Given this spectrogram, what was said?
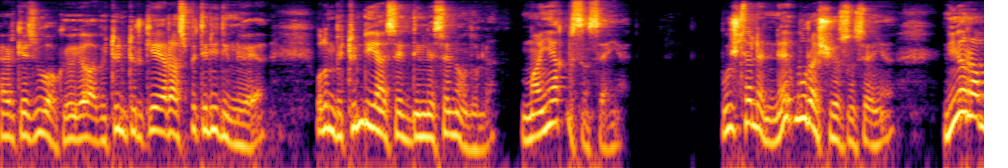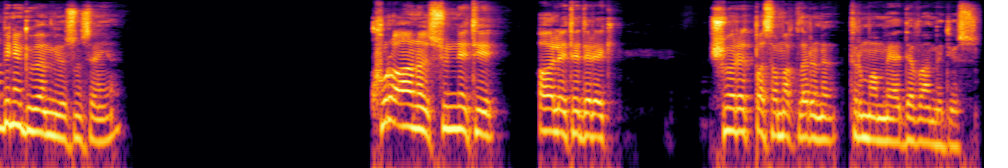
Herkes bir bakıyor. Ya bütün Türkiye Rasputin'i dinliyor ya. Oğlum bütün dünya seni dinlese ne olur lan? Manyak mısın sen ya? Bu işlerle ne uğraşıyorsun sen ya? Niye Rabbine güvenmiyorsun sen ya? Kur'an'ı, sünneti alet ederek şöhret basamaklarını tırmanmaya devam ediyorsun.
